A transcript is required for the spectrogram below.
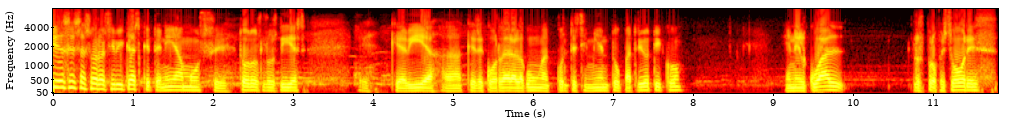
Así es, esas horas cívicas que teníamos eh, todos los días, eh, que había ah, que recordar algún acontecimiento patriótico, en el cual los profesores,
